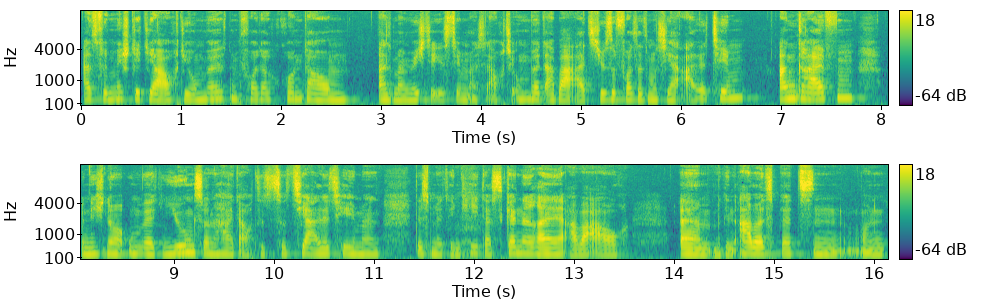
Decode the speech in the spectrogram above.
Also für mich steht ja auch die Umwelt im Vordergrund, darum, also mein wichtiges Thema ist auch die Umwelt, aber als Uservorsitz muss ich ja alle Themen angreifen und nicht nur Umwelt und Jugend, sondern halt auch das soziale Themen, das mit den Kitas generell, aber auch ähm, mit den Arbeitsplätzen und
